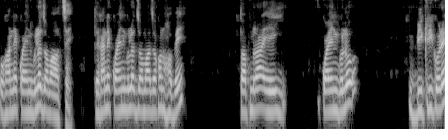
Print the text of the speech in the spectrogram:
ওখানে কয়েনগুলো জমা হচ্ছে। তো এখানে কয়েনগুলো জমা যখন হবে, তো আপনারা এই কয়েনগুলো বিক্রি করে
